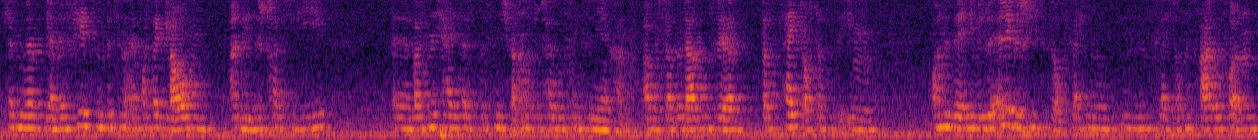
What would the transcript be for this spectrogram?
ich hab mir, ja, mir fehlt so ein bisschen einfach der Glauben an diese Strategie, äh, was nicht heißt, dass das nicht für andere total gut funktionieren kann. Aber ich glaube, da sind wir, das zeigt auch, dass es eben auch eine sehr individuelle Geschichte ist, auch vielleicht, eine, vielleicht auch eine Frage von,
